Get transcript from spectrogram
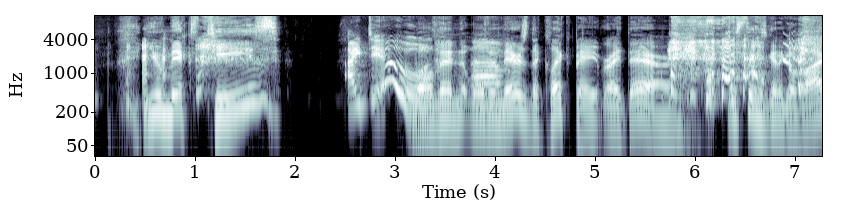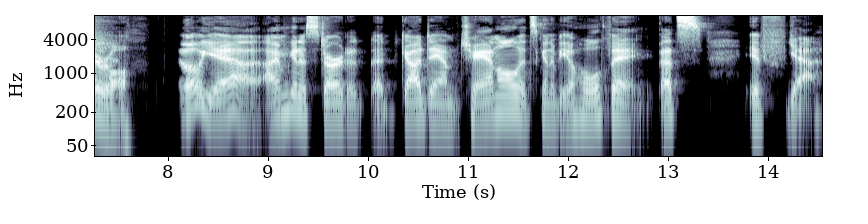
you mix teas? I do. Well then well then Um, there's the clickbait right there. this thing's gonna go viral. Oh yeah, I'm gonna start a, a goddamn channel. It's gonna be a whole thing. That's if yeah,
